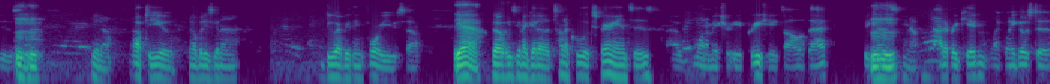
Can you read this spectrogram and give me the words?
is, mm-hmm. you know, up to you. Nobody's gonna do everything for you. So yeah, so he's gonna get a ton of cool experiences. I want to make sure he appreciates all of that because mm-hmm. you know, not every kid like when he goes to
